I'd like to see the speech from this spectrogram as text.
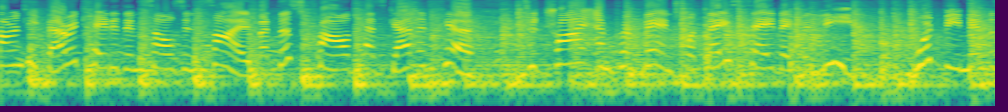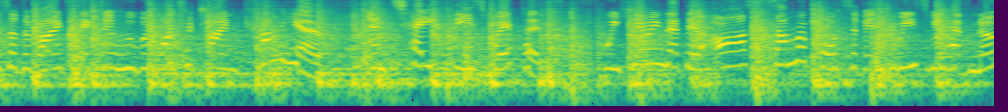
currently barricaded themselves inside, but this crowd has gathered here to try and prevent what they say they believe would be members of the right sector who would want to try and come here and take these weapons. We're hearing that there are some reports of injuries. We have no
